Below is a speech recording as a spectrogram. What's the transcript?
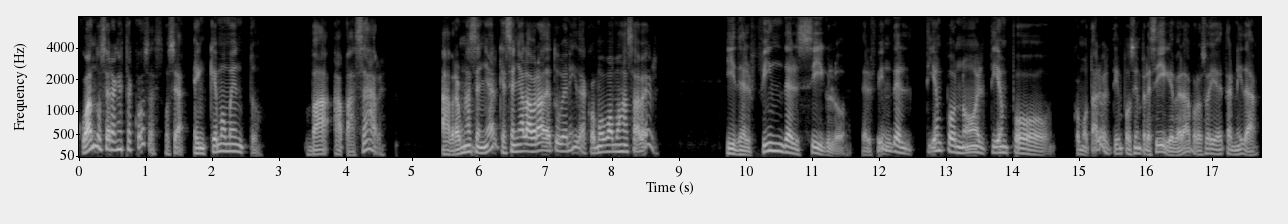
cuándo serán estas cosas, o sea, en qué momento va a pasar. Habrá una señal, ¿qué señal habrá de tu venida? ¿Cómo vamos a saber? Y del fin del siglo, del fin del tiempo, no el tiempo como tal, el tiempo siempre sigue, ¿verdad? Por eso hay eternidad.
